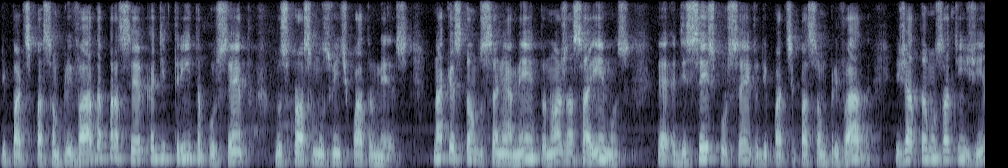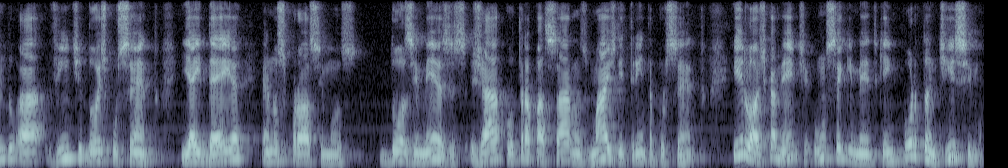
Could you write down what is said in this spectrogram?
de participação privada para cerca de 30% nos próximos 24 meses. Na questão do saneamento, nós já saímos é, de 6% de participação privada e já estamos atingindo a 22%. E a ideia é, nos próximos 12 meses, já ultrapassarmos mais de 30%. E, logicamente, um segmento que é importantíssimo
